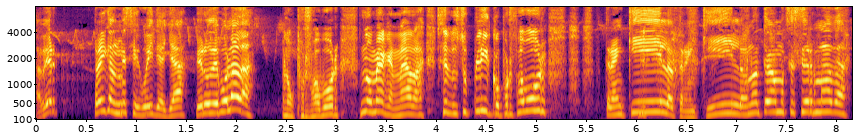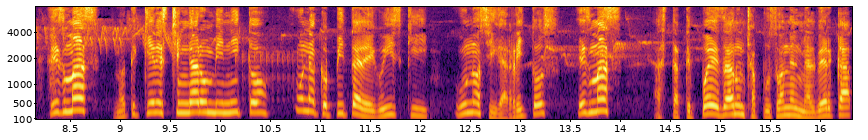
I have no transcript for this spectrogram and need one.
A ver, tráiganme ese güey de allá, pero de volada. No, por favor, no me hagan nada. Se lo suplico, por favor. Tranquilo, tranquilo, no te vamos a hacer nada. Es más, ¿no te quieres chingar un vinito? Una copita de whisky, unos cigarritos. Es más, Hasta te puedes dar un chapuzón en mi alberca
